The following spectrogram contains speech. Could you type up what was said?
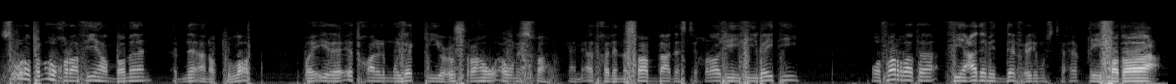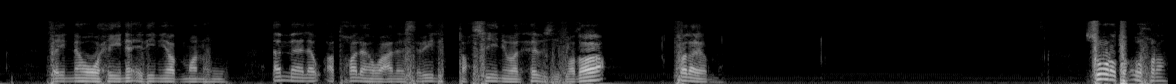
صورة أخرى فيها الضمان أبناءنا الطلاب وإذا إدخل المزكي عشره أو نصفه يعني أدخل النصاب بعد استخراجه في بيته وفرط في عدم الدفع لمستحقه فضاع فإنه حينئذ يضمنه. أما لو أدخله على سبيل التحصين والحفظ فضاع فلا يضمن. صورة أخرى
